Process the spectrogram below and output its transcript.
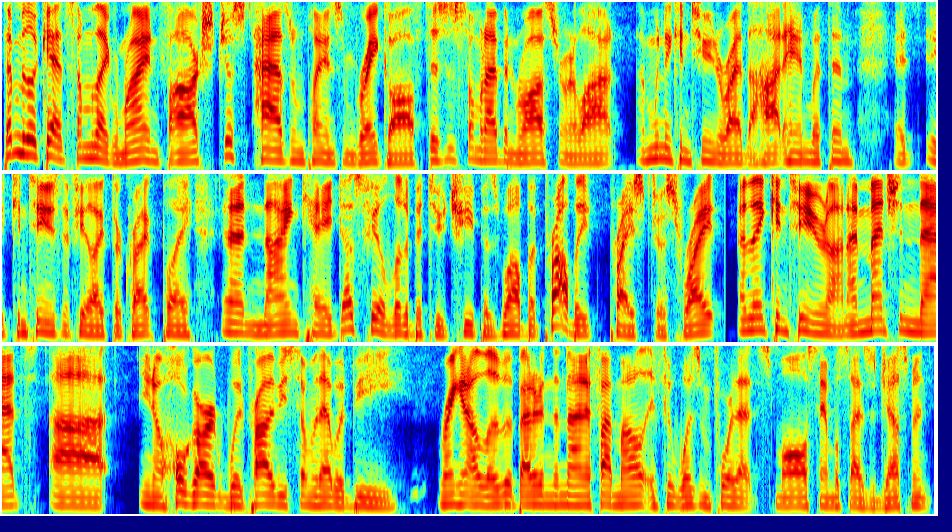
Then we look at someone like Ryan Fox, just has been playing some great golf. This is someone I've been rostering a lot. I'm going to continue to ride the hot hand with him. It, it continues to feel like the correct play. And at 9K, does feel a little bit too cheap as well, but probably priced just right. And then continuing on, I mentioned that, uh, you know, Hojgaard would probably be someone that would be ranking out a little bit better than the 95 model if it wasn't for that small sample size adjustment.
